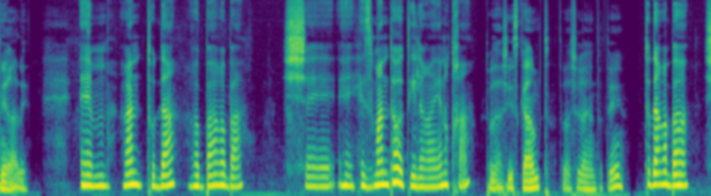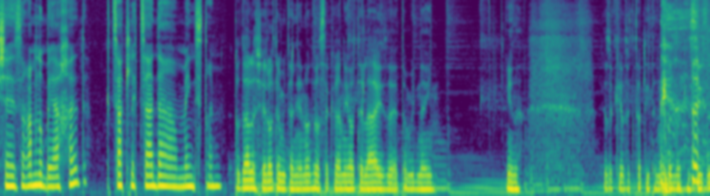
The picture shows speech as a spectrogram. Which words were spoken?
נראה לי. Um, רן, תודה רבה רבה שהזמנת אותי לראיין אותך. תודה שהסכמת, תודה שראיינת אותי. תודה רבה שזרמנו ביחד, קצת לצד המיינסטרים. תודה על השאלות המתעניינות והסקרניות אליי, זה תמיד נעים. הנה. איזה כיף זה קצת להתעניין בנרקיסיזם.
